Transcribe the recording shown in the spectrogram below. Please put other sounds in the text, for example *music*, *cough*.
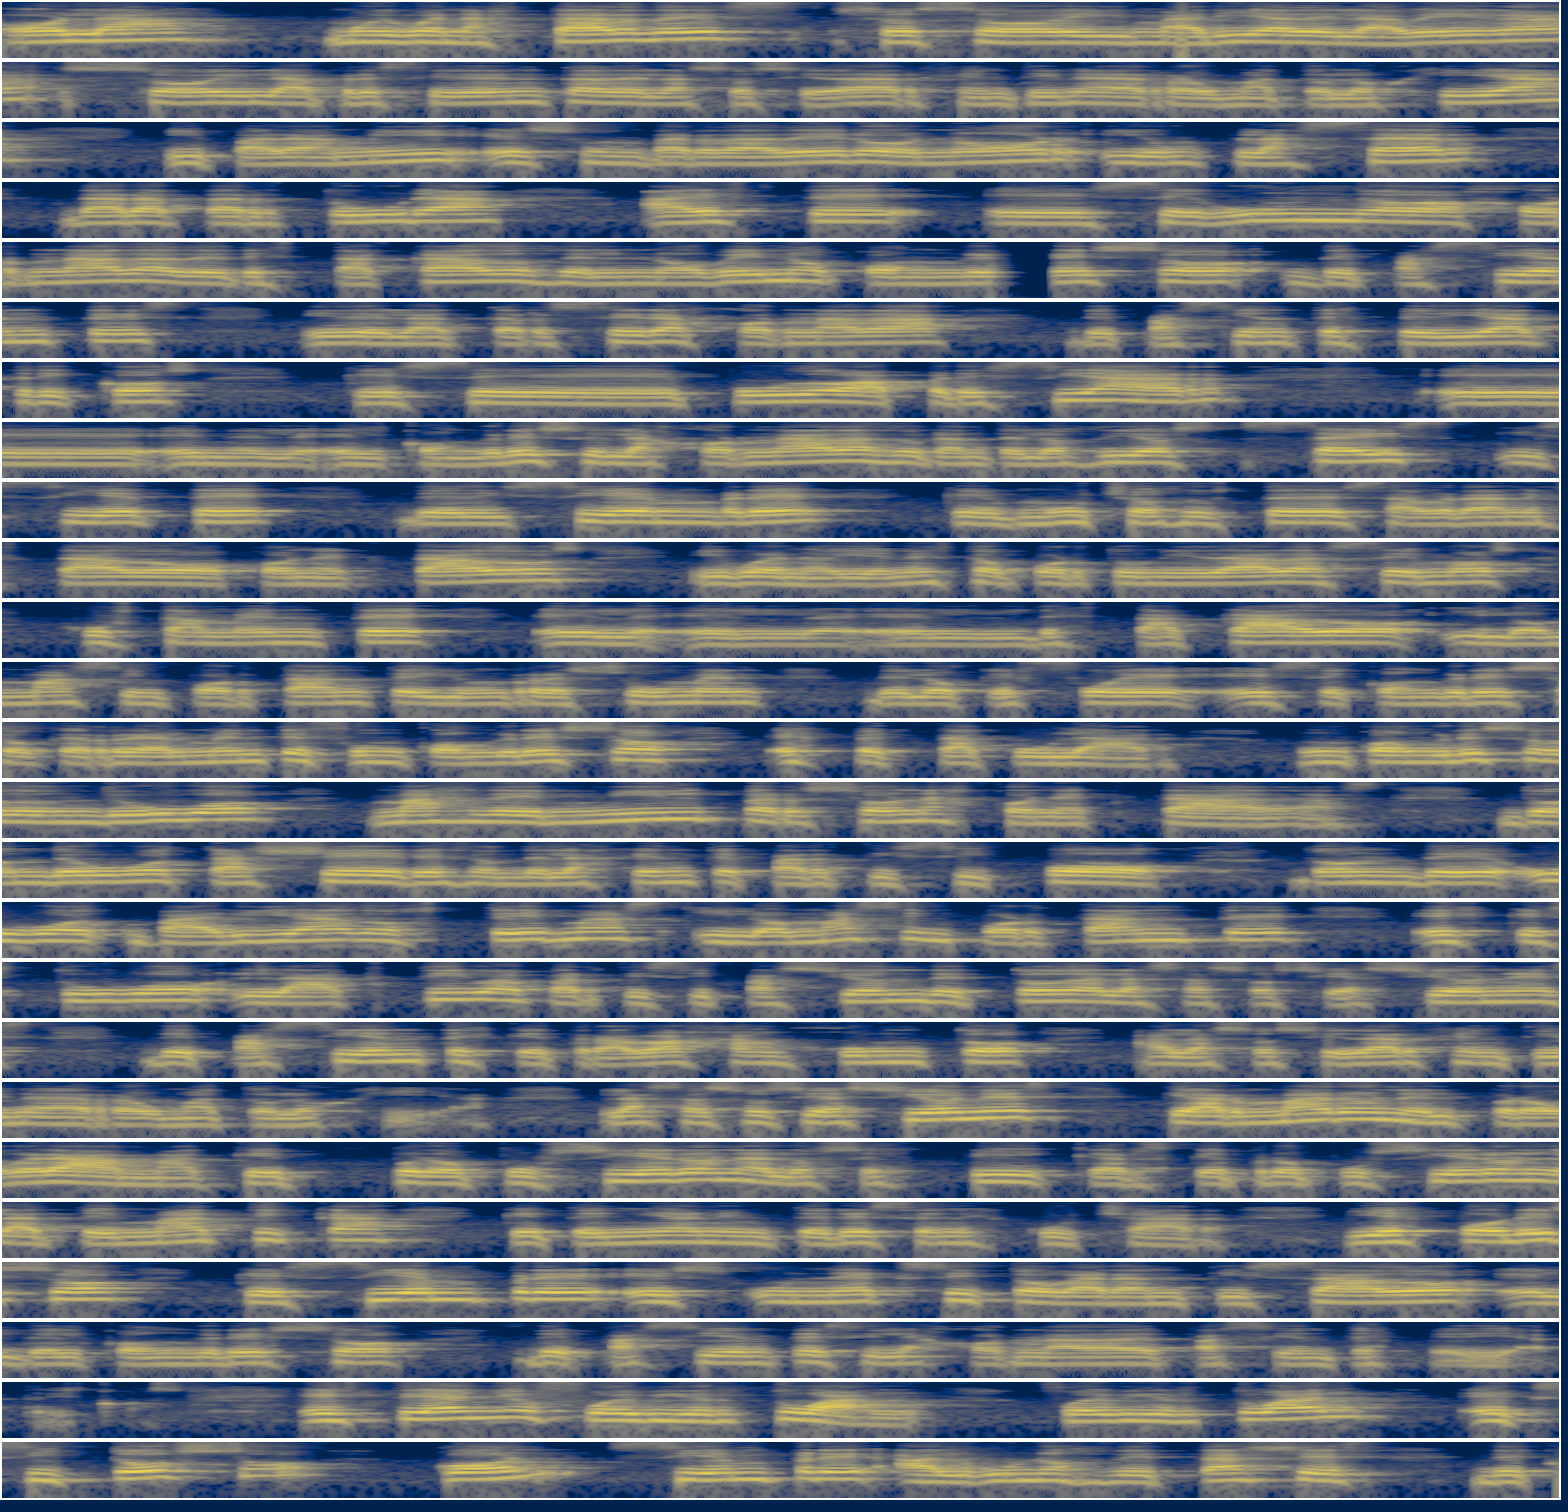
Hola, muy buenas tardes. Yo soy María de la Vega, soy la presidenta de la Sociedad Argentina de Reumatología y para mí es un verdadero honor y un placer dar apertura a este eh, segundo jornada de destacados del noveno Congreso de Pacientes y de la tercera jornada de pacientes pediátricos que se pudo apreciar eh, en el, Congreso y las jornadas durante los días 6 y 7 de diciembre, que muchos de ustedes habrán estado conectados. Y bueno, y en esta oportunidad hacemos justamente el, destacado y lo más importante y un resumen de lo que fue ese congreso, que realmente fue un congreso espectacular, un congreso donde hubo más de mil personas conectadas, donde hubo talleres, donde la gente participó, donde hubo variados temas y lo más importante es que estuvo la activa participación de todas las asociaciones de pacientes que trabajan junto a la Sociedad Argentina de Reumatología. Las asociaciones que armaron el programa, que propusieron a los speakers, que propusieron la temática que tenían interés en escuchar. Y es por eso que siempre es un éxito garantizado el del Congreso de Pacientes y la Jornada de Pacientes Pediátricos. Este año fue virtual, fue virtual, exitoso, con siempre algunos detalles de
